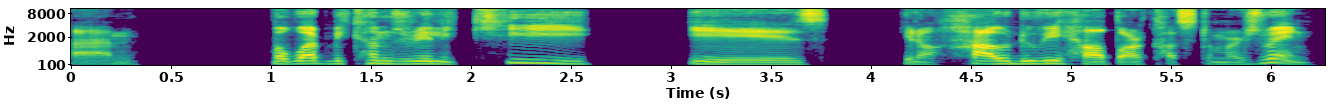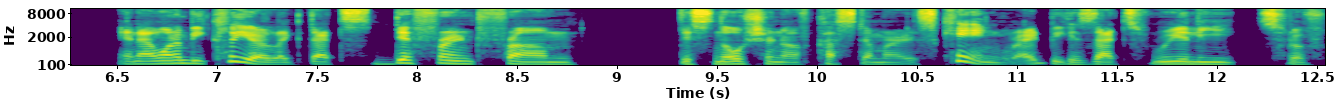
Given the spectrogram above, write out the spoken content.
Um, but what becomes really key is, you know, how do we help our customers win? And I want to be clear, like that's different from this notion of customer is king, right? Because that's really sort of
